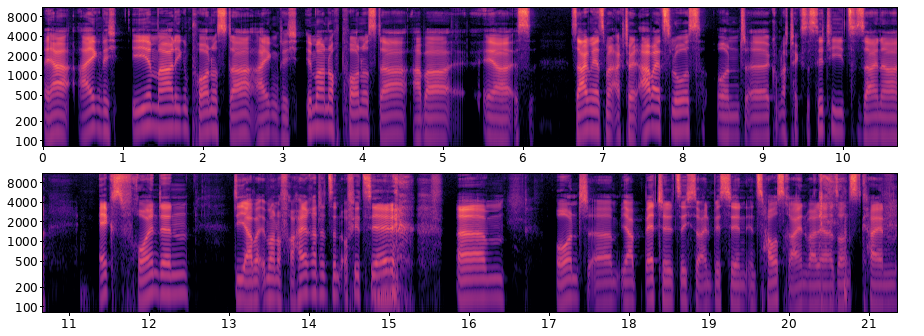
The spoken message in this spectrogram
ja eigentlich ehemaligen Pornostar, eigentlich immer noch Pornostar, aber er ist, sagen wir jetzt mal, aktuell arbeitslos und äh, kommt nach Texas City zu seiner Ex-Freundin, die aber immer noch verheiratet sind offiziell. ähm, und ähm, ja, bettelt sich so ein bisschen ins Haus rein, weil er sonst kein,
